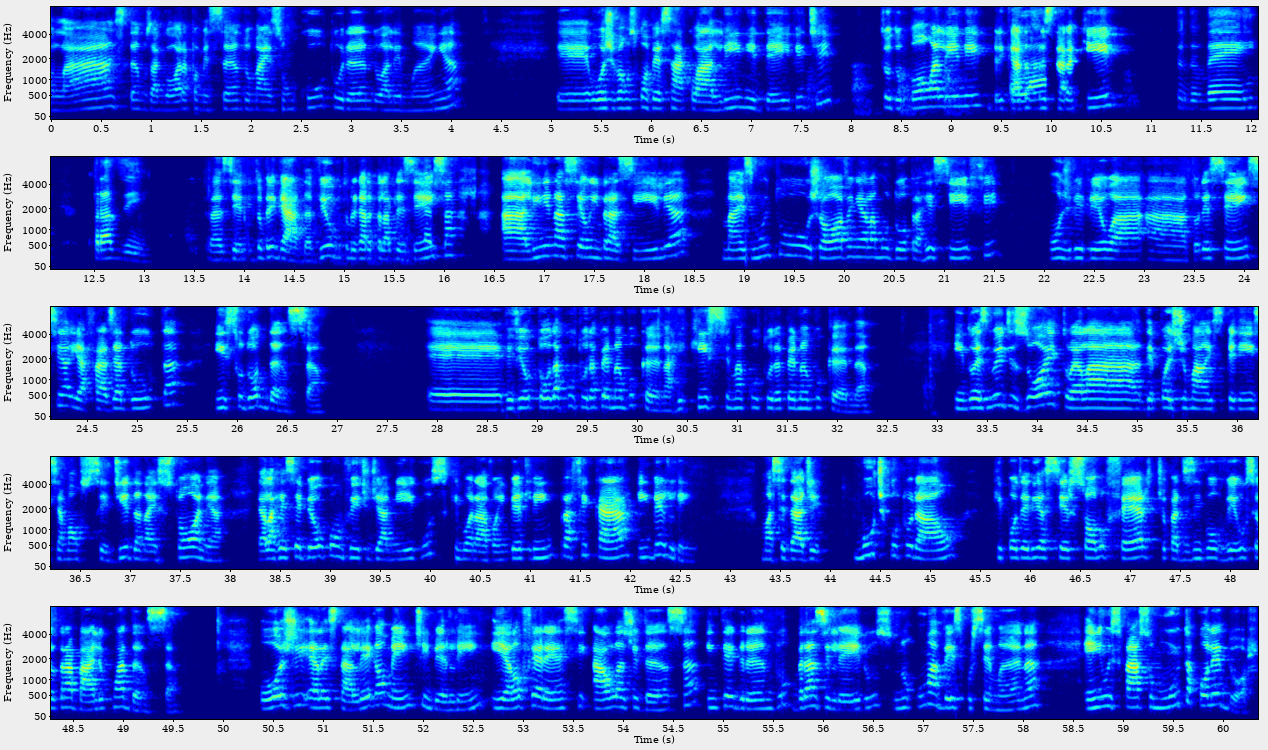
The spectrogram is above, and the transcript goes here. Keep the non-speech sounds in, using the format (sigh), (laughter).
Olá, estamos agora começando mais um Culturando Alemanha. É, hoje vamos conversar com a Aline David. Tudo bom, Aline? Obrigada Olá. por estar aqui. Tudo bem? Prazer. Prazer, muito obrigada, viu? Muito obrigada pela presença. A Aline nasceu em Brasília, mas muito jovem ela mudou para Recife, onde viveu a, a adolescência e a fase adulta e estudou dança é, viveu toda a cultura pernambucana, a riquíssima cultura pernambucana. Em 2018, ela, depois de uma experiência mal sucedida na Estônia, ela recebeu o convite de amigos que moravam em Berlim para ficar em Berlim, uma cidade multicultural que poderia ser solo fértil para desenvolver o seu trabalho com a dança. Hoje ela está legalmente em Berlim e ela oferece aulas de dança, integrando brasileiros uma vez por semana em um espaço muito acolhedor.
